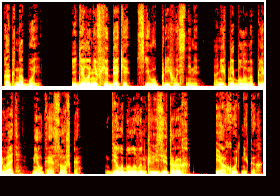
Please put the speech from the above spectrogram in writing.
как на бой. И дело не в Хидеке с его прихвостнями. О них мне было наплевать, мелкая сошка. Дело было в инквизиторах и охотниках.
